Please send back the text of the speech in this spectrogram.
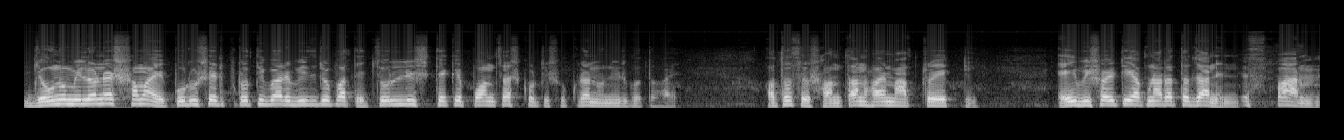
যৌন মিলনের সময় পুরুষের প্রতিবার বীর্যপাতে চল্লিশ থেকে পঞ্চাশ কোটি শুক্রাণু নির্গত হয়। অথচ সন্তান হয় মাত্র একটি। এই বিষয়টি আপনারা তো জানেন। স্পার্ম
